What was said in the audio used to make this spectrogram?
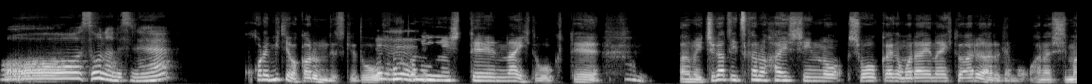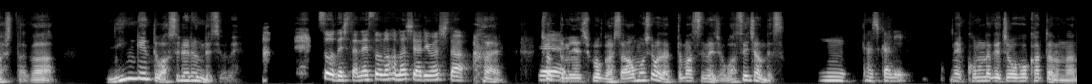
おー、そうなんですね。これ見てわかるんですけど、ええ本当にしてない人多くて、うんあの、1月5日の配信の紹介がもらえない人あるあるでもお話ししましたが、人間って忘れるんですよね。そうでしたね。その話ありました。はい。えちょっと名刺交換して、あ、面白いのやってますね。じゃあ忘れちゃうんです。うん、確かに。ね、こんだけ情報過多な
